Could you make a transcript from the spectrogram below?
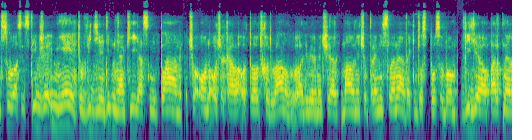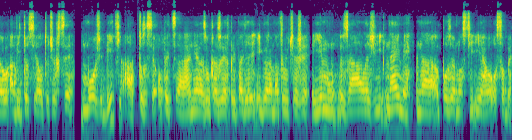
Môžem súhlasiť s tým, že nie je tu vidieť nejaký jasný plán, čo on očakáva od toho odchodu. Áno, Vladimír Mečiar mal niečo premyslené a takýmto spôsobom vydieral partnerov, aby dosiahol to, čo chce. Môže byť a to zase opäť sa neraz ukazuje v prípade Igora Matoviča, že jemu záleží najmä na pozornosti jeho osobe,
